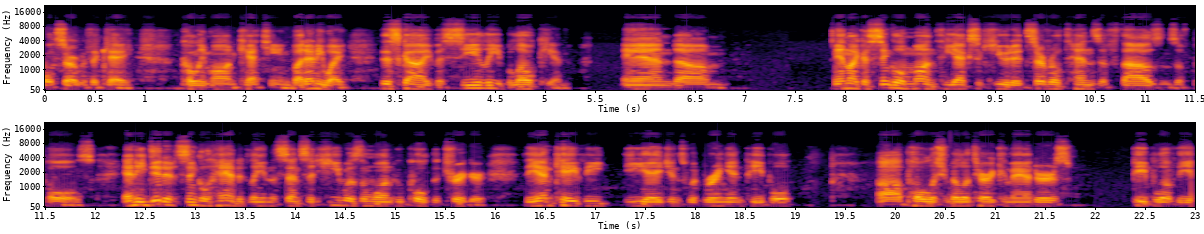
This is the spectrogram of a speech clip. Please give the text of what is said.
both start with the K, Kolyman Katyn. But anyway, this guy Vasily Blokhin, and um, in like a single month, he executed several tens of thousands of Poles, and he did it single-handedly in the sense that he was the one who pulled the trigger. The NKVD agents would bring in people, uh, Polish military commanders, people of the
